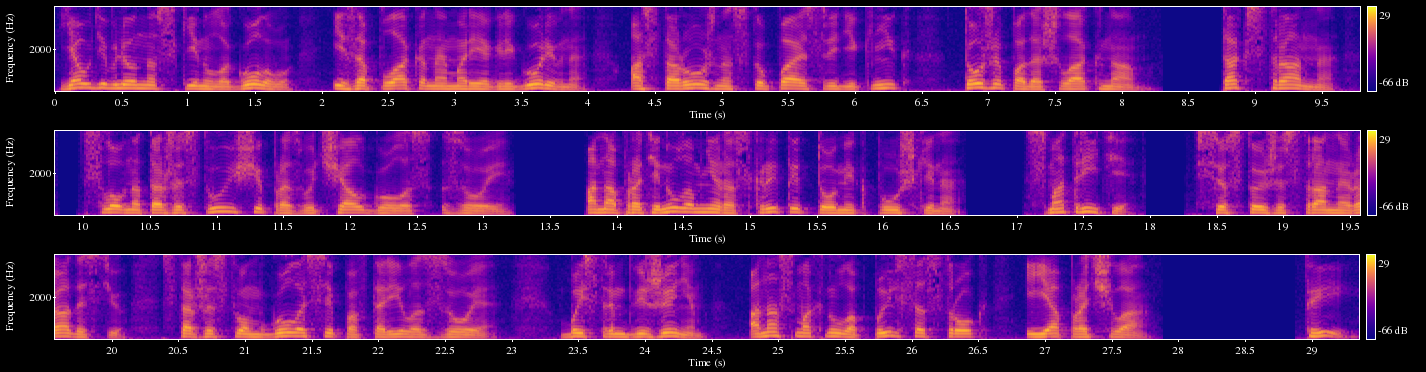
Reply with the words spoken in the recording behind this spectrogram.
Я удивленно вскинула голову, и заплаканная Мария Григорьевна, осторожно ступая среди книг, тоже подошла к нам. Так странно, словно торжествующе прозвучал голос Зои. Она протянула мне раскрытый томик Пушкина. «Смотрите!» Все с той же странной радостью, с торжеством в голосе повторила Зоя. Быстрым движением она смахнула пыль со строк, и я прочла. «Ты,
